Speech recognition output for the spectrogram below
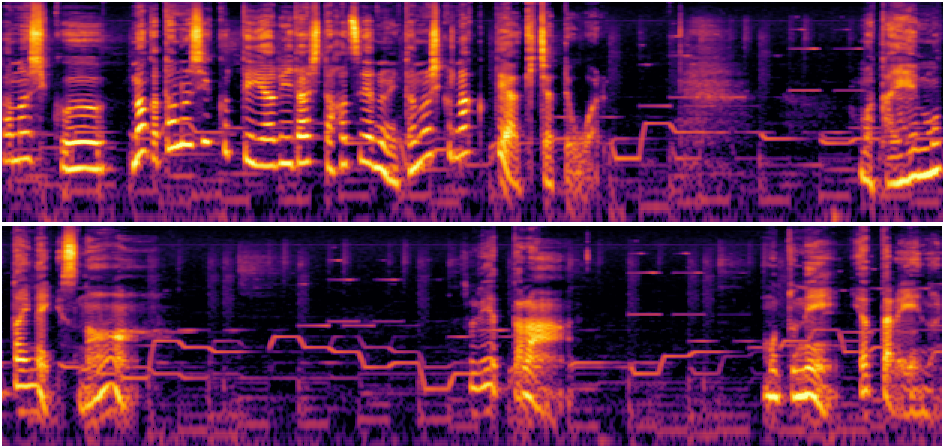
楽しくなんか楽しくてやりだしたはずやのに楽しくなくて飽きちゃって終わる。まあ大変もったいないですな。それやったらもっとねやったらええのに。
